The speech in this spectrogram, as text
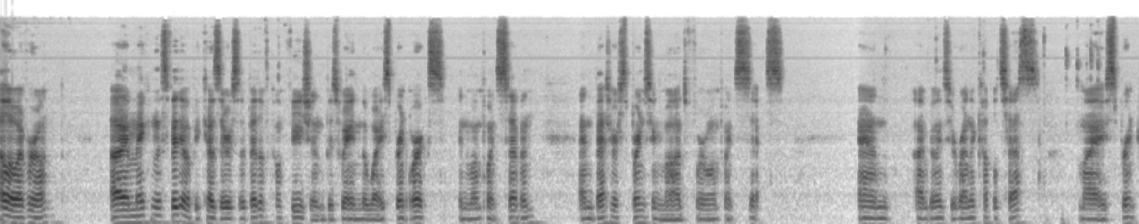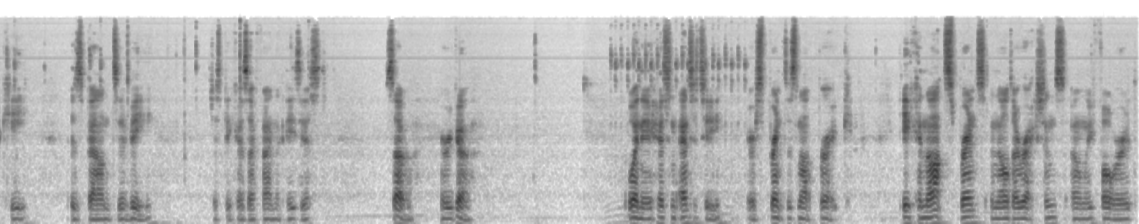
Hello everyone. I'm making this video because there's a bit of confusion between the way sprint works in 1.7 and better sprinting mod for 1.6. And I'm going to run a couple tests. My sprint key is bound to V, just because I find that easiest. So, here we go. When you hit an entity, your sprint does not break. You cannot sprint in all directions, only forward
